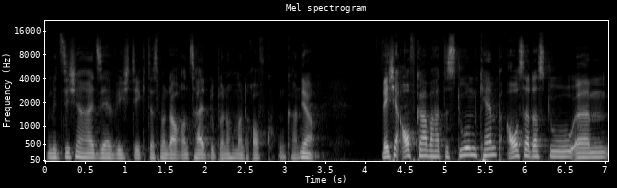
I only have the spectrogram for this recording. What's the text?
mit Sicherheit sehr wichtig, dass man da auch in Zeitlupe nochmal drauf gucken kann. Ja. Welche Aufgabe hattest du im Camp, außer dass du ähm,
